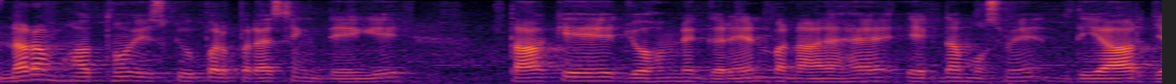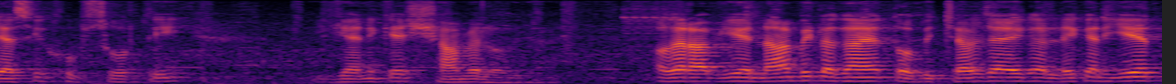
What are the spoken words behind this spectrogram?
नरम हाथों इसके ऊपर प्रेसिंग देंगे, ताकि जो हमने ग्रेन बनाया है, एकदम उसमें दियार जैसी खूबसूरती यानी कि शामिल हो जाए। अगर आप ये ना भी लगाएँ तो भी चल जाएगा, लेकिन ये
